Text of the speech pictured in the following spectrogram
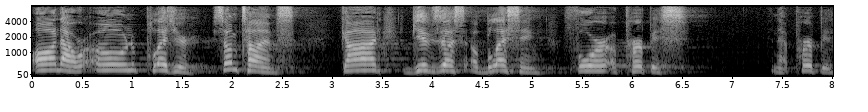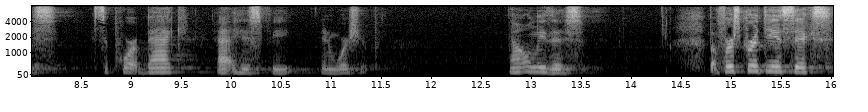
on our own pleasure. Sometimes God gives us a blessing for a purpose, and that purpose is to pour it back at His feet in worship. Not only this, but 1 Corinthians 6,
